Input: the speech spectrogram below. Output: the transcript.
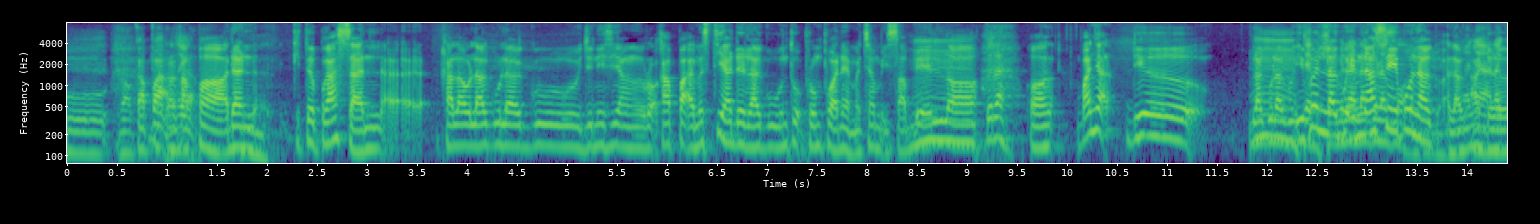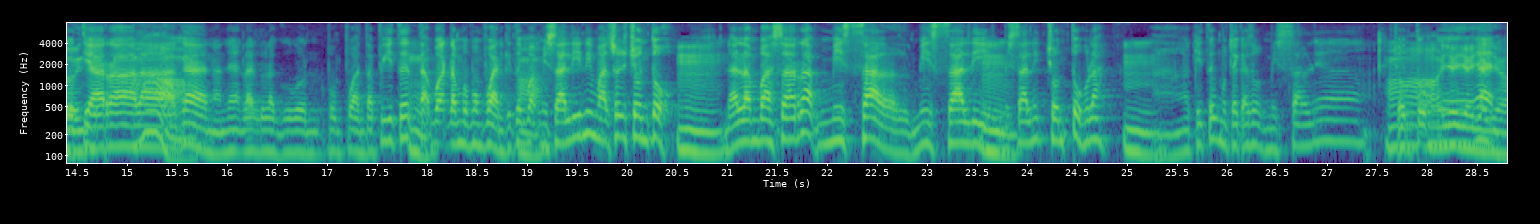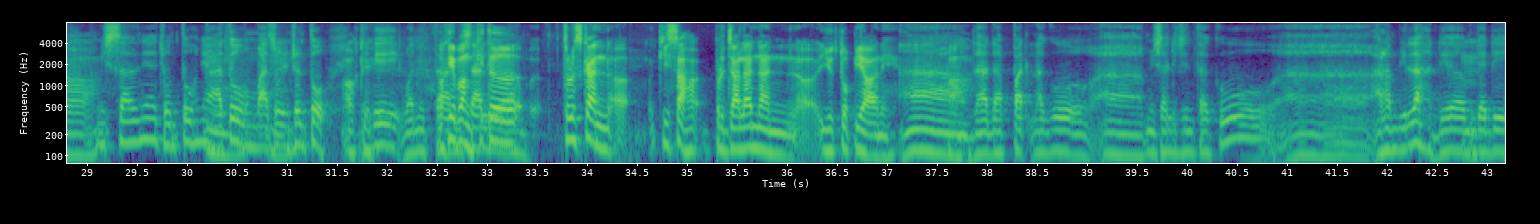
Rock kapak rock kapak. Dan kita perasan uh, kalau lagu-lagu jenis yang rock kapak mesti ada lagu untuk perempuan kan macam Isabella. Hmm, itulah. Oh, banyak dia lagu-lagu Hmm, even lagu M Nasir pun lagu, lagu banyak ada lagu Tiara lah Ah. kan. Banyak lagu-lagu perempuan. Tapi kita tak buat nama perempuan. Kita buat misali ni maksudnya contoh. Hmm. dalam bahasa Arab misal misali. Misal ni contoh lah. Hmm. ha, kita mau cakap so, misalnya Ah, contohnya ya, ya, ya, kan? ya. misalnya contohnya. Hmm. tu maksudnya contoh. Okey. jadi wanita Okey bang, misali kita lah. Teruskan uh, kisah perjalanan uh, Utopia ni. Ha, dah dapat lagu uh, Misali Cintaku uh, Alhamdulillah dia hmm. menjadi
